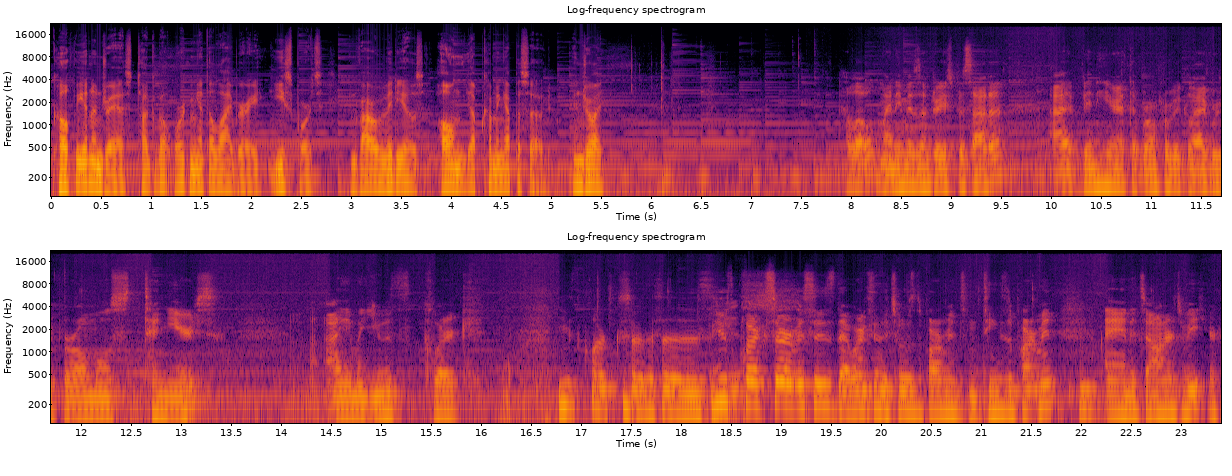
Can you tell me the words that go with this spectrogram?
Kofi and Andreas talk about working at the library, esports, and viral videos all in the upcoming episode. Enjoy! Hello, my name is Andres Posada. I've been here at the Brentwood Public Library for almost 10 years. I am a youth clerk, Youth Clerk Services. youth clerk services that works in the children's department and teens department, and it's an honor to be here.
